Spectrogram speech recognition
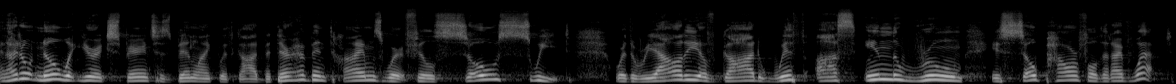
and I don't know what your experience has been like with God, but there have been times where it feels so sweet, where the reality of God with us in the room is so powerful that I've wept.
